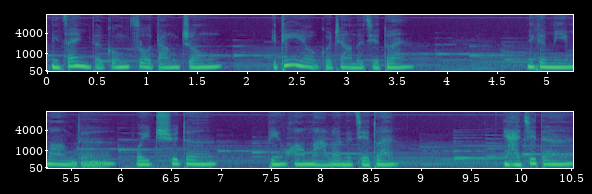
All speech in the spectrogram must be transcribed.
你在你的工作当中，一定也有过这样的阶段，那个迷茫的、委屈的、兵荒马乱的阶段。你还记得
